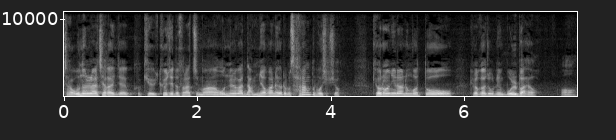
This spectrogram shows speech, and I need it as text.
자, 오늘날 제가 이제 그 교재도 써놨지만 오늘과 남녀간에 여러분 사랑도 보십시오. 결혼이라는 것도 결과적으로 뭘 봐요? 어.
